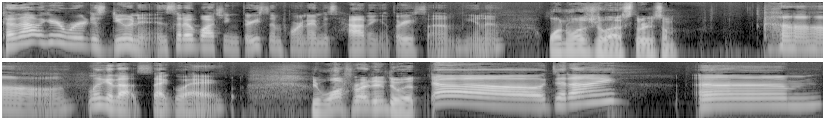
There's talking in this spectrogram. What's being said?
Because out here we're just doing it. Instead of watching threesome porn, I'm just having a threesome, you know? When was your last threesome? Oh, look at that segue. You walked right into it. Oh, did I? Um,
